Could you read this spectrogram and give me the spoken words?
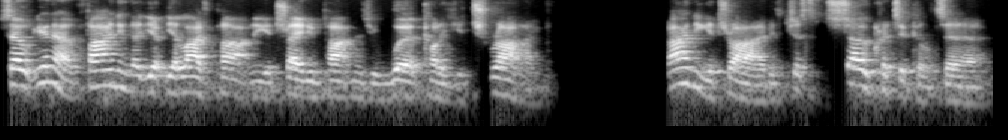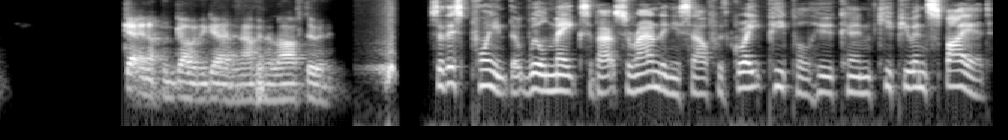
So, you know, finding that your, your life partner, your training partners, your work colleagues, your tribe, finding your tribe is just so critical to getting up and going again and having a laugh doing it. So, this point that Will makes about surrounding yourself with great people who can keep you inspired,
